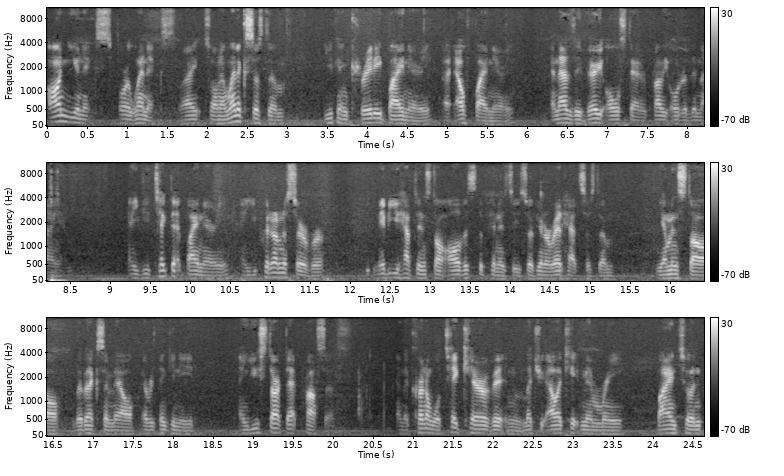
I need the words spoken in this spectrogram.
On Unix or Linux, right? So on a Linux system, you can create a binary, an ELF binary, and that is a very old standard, probably older than I am. And if you take that binary and you put it on a server, maybe you have to install all of its dependencies. So if you're in a Red Hat system, yum install, libxml, everything you need, and you start that process. And the kernel will take care of it and let you allocate memory, bind to an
